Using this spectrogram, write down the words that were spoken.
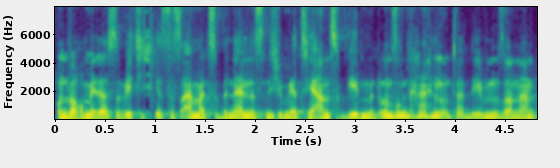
Und warum mir das so wichtig ist, das einmal zu benennen, ist nicht, um jetzt hier anzugeben mit unseren kleinen Unternehmen, sondern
